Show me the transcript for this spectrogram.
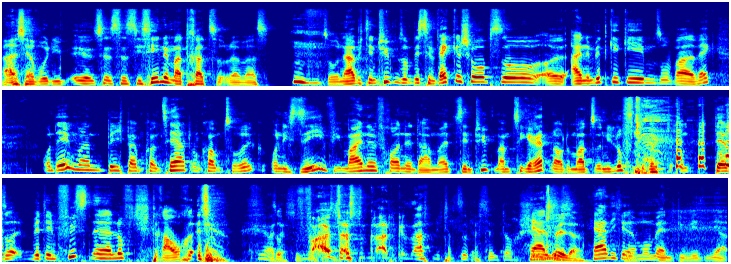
Ja, ist ja wohl die, ist, ist das die Szenematratze oder was? Hm. So, und dann habe ich den Typen so ein bisschen weggeschoben, so, äh, eine mitgegeben, so war er weg. Und irgendwann bin ich beim Konzert und komme zurück und ich sehe, wie meine Freundin damals den Typen am Zigarettenautomat so in die Luft drückt und der so mit den Füßen in der Luft strauchelt. Ja, so, das sind- was hast du gerade gesagt? Ich dachte so, Das sind doch schöne herrlich, Bilder. herrlicher Moment gewesen, ja.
